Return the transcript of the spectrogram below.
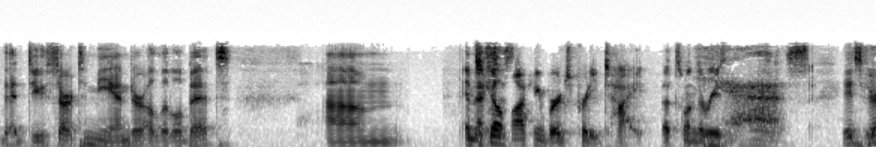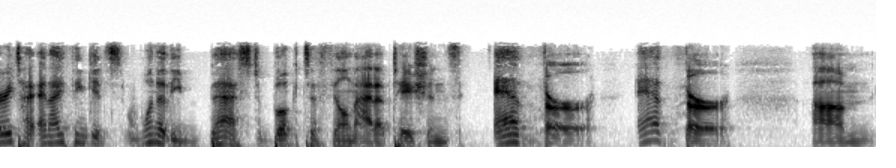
that do start to meander a little bit. Um, and To Kill a Mockingbird's pretty tight. That's one of the reasons. Yes, it's very tight, and I think it's one of the best book to film adaptations ever, ever. Um,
